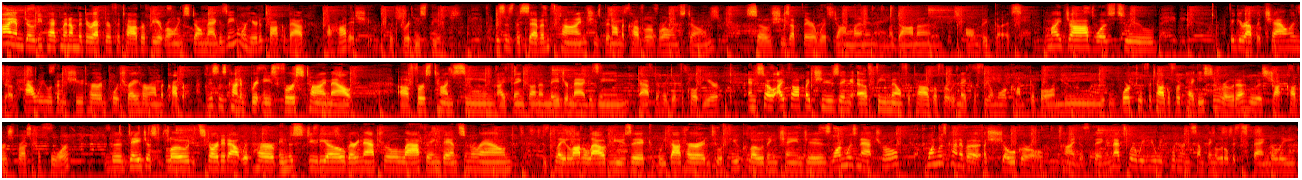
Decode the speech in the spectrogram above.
Hi, I'm Jodi Peckman. I'm the director of photography at Rolling Stone magazine. We're here to talk about a hot issue with Britney Spears. This is the seventh time she's been on the cover of Rolling Stone, so she's up there with John Lennon and Madonna and all the big guys. My job was to figure out the challenge of how we were going to shoot her and portray her on the cover. This is kind of Britney's first time out uh, first time seen, I think, on a major magazine after her difficult year. And so I thought by choosing a female photographer, it would make her feel more comfortable. And we worked with photographer Peggy Sirota, who has shot covers for us before. The day just flowed. It started out with her in the studio, very natural, laughing, dancing around. We played a lot of loud music. We got her into a few clothing changes. One was natural, one was kind of a, a showgirl kind of thing, and that's where we knew we'd put her in something a little bit spangly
